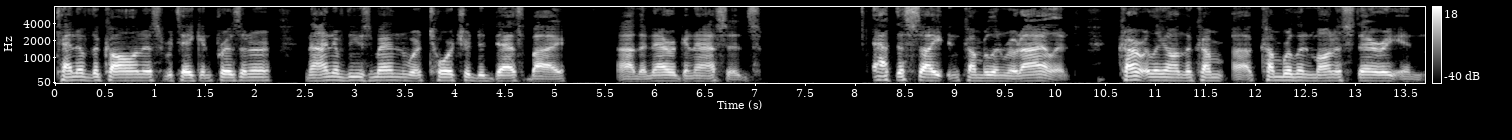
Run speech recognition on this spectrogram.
Ten of the colonists were taken prisoner. Nine of these men were tortured to death by uh, the Narragansetts at the site in Cumberland, Rhode Island, currently on the Cum- uh, Cumberland Monastery and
